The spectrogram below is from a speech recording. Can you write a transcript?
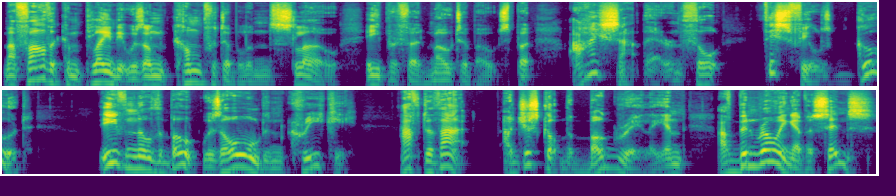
My father complained it was uncomfortable and slow. He preferred motorboats, but I sat there and thought, this feels good, even though the boat was old and creaky. After that, I just got the bug really, and I've been rowing ever since.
